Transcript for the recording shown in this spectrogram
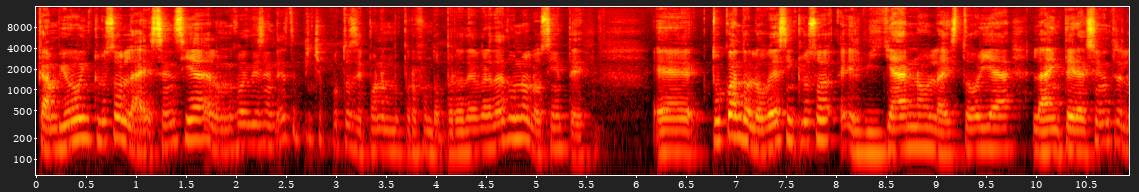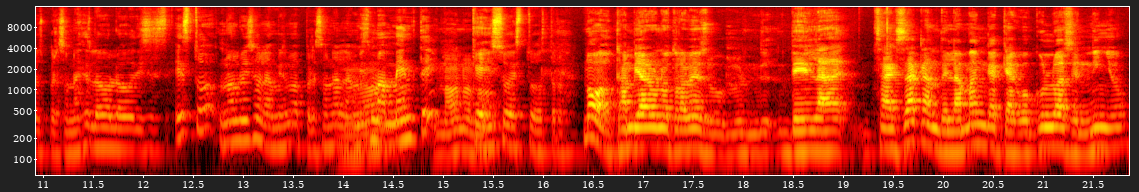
cambió incluso la esencia. A lo mejor dicen, este pinche puto se pone muy profundo, pero de verdad uno lo siente. Eh, tú cuando lo ves, incluso el villano, la historia, la interacción entre los personajes, luego, luego dices, esto no lo hizo la misma persona, la No, misma mente no, no, que hizo esto otro. No, cambiaron otra vez. De la, sacan de la manga que a Goku lo hacen niño.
